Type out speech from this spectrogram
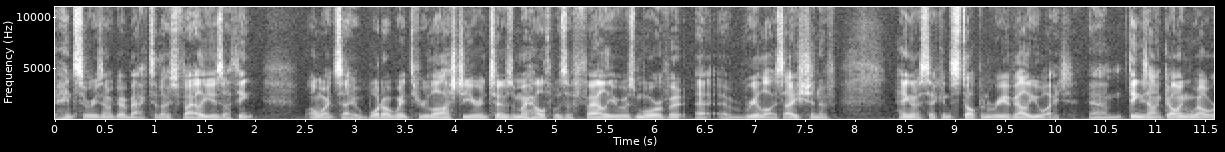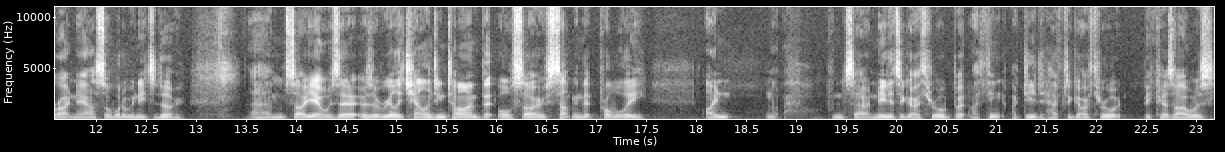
hence the reason I go back to those failures. I think I won't say what I went through last year in terms of my health was a failure. It was more of a, a, realization of, hang on a second, stop and reevaluate. Um, things aren't going well right now, so what do we need to do? Um, so yeah, it was a it was a really challenging time, but also something that probably I. Not, wouldn't say I needed to go through it, but I think I did have to go through it because I was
